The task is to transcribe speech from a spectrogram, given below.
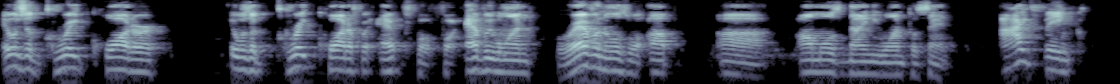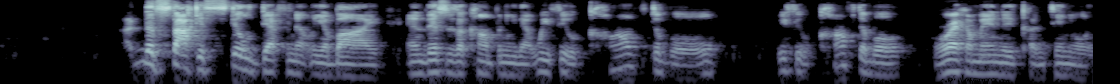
It was a great quarter. It was a great quarter for, for, for everyone. Revenues were up uh, almost 91%. I think the stock is still definitely a buy and this is a company that we feel comfortable we feel comfortable recommended continually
